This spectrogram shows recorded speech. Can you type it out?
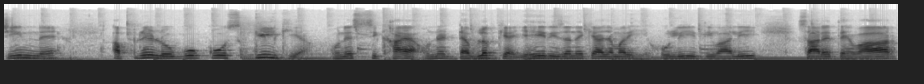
चीन ने अपने लोगों को स्किल किया, उन्हें सिखाया, उन्हें डेवलप किया, यही रीज़न है कि आज हमारी होली, दिवाली, सारे त्यौहार,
